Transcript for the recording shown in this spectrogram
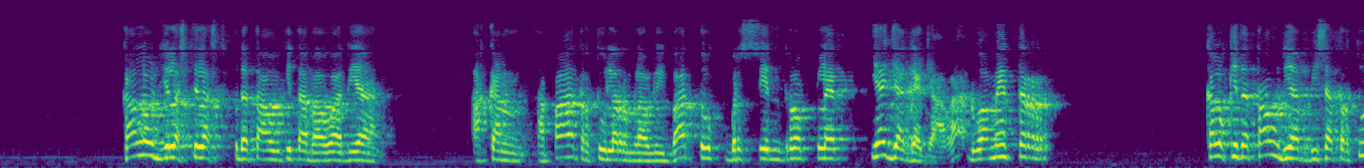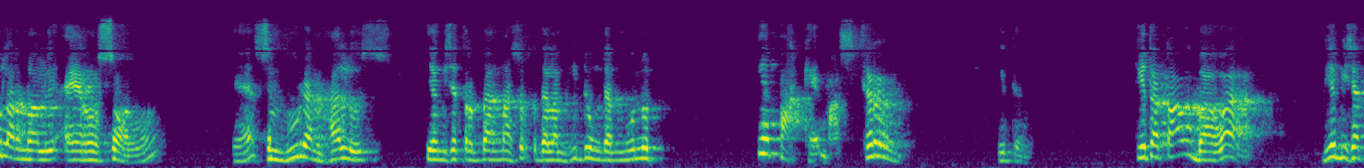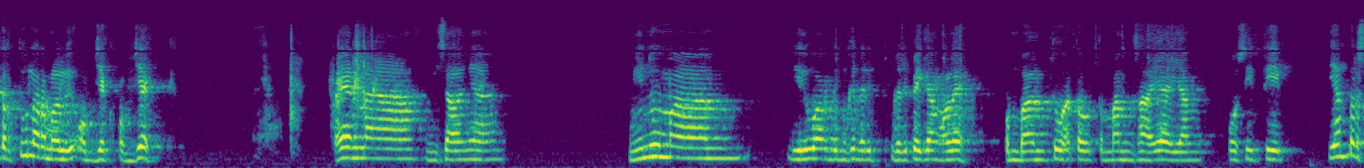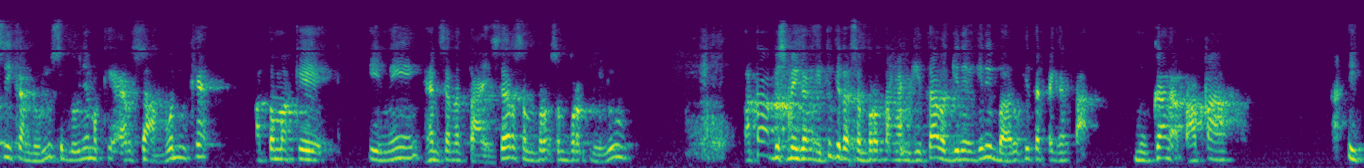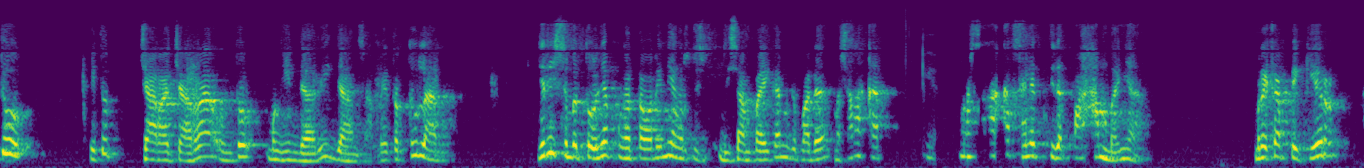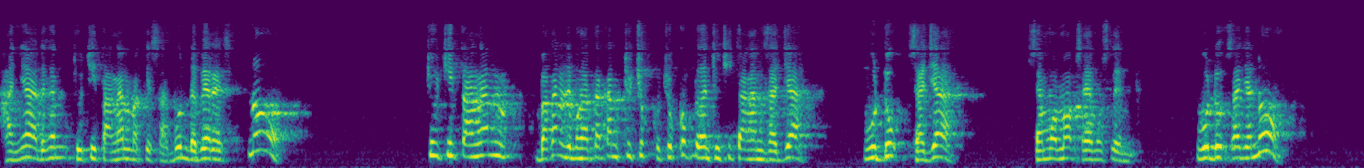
Kalau jelas-jelas sudah tahu kita bahwa dia akan apa tertular melalui batuk, bersin, droplet, ya jaga jarak 2 meter kalau kita tahu dia bisa tertular melalui aerosol, ya, semburan halus yang bisa terbang masuk ke dalam hidung dan mulut, ya pakai masker. Gitu. Kita tahu bahwa dia bisa tertular melalui objek-objek. Pena misalnya, minuman, di luar mungkin dari, sudah dipegang oleh pembantu atau teman saya yang positif yang bersihkan dulu sebelumnya pakai air sabun kayak atau pakai ini hand sanitizer semprot semprot dulu atau habis megang itu kita semprot tangan kita begini-begini baru kita pegang tak muka nggak apa-apa nah, itu itu cara-cara untuk menghindari jangan sampai tertular. Jadi sebetulnya pengetahuan ini yang harus disampaikan kepada masyarakat. Ya. Masyarakat saya lihat tidak paham banyak. Mereka pikir hanya dengan cuci tangan pakai sabun udah beres. No. Cuci tangan bahkan ada yang mengatakan cukup cukup dengan cuci tangan saja, wudhu saja. Saya mohon maaf saya muslim. Wudhu saja no.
